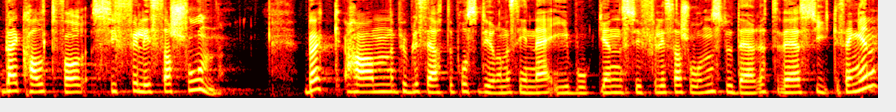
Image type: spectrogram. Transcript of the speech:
ble kalt for syfilisasjon. Buck han publiserte prosedyrene sine i boken 'Syfilisasjonen studeret ved sykesengen'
